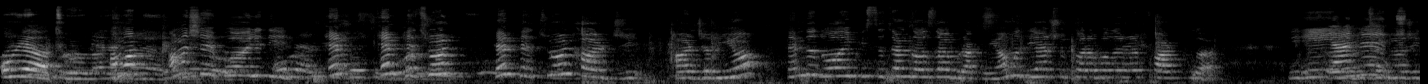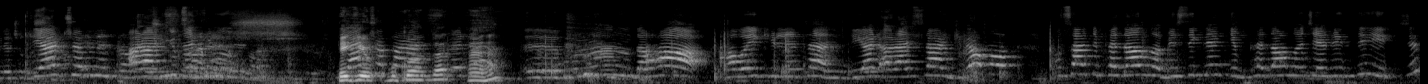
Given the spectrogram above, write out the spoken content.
Oraya atıyorlar. ama ama şey bu öyle değil. Hem hem petrol hem petrol harcı harcanıyor hem de doğayı pisleten gazlar bırakmıyor ama diğer çöp arabaları farklı. Yani teknolojiyle çalışıyor. diğer çöp araçları bu. Peki bu konuda hı hı. Ee, bunun daha havayı kirleten diğer araçlar gibi ama bu sadece pedalla, bisiklet gibi pedalla çevrildiği için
